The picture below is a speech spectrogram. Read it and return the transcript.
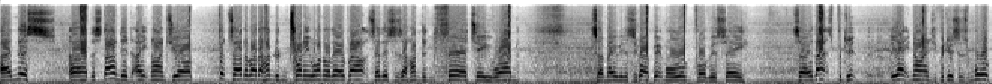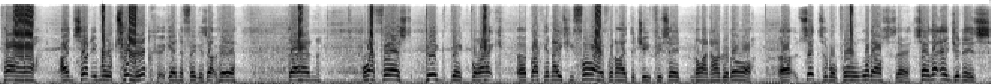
And this, uh, the standard 890R puts out about 121 or thereabouts. So this is 131 so maybe this has got a bit more oomph obviously. So that's the 890 produces more power and certainly more torque again the figures up here than my first big big bike uh, back in 85 when I had the GPZ 900R uh, sensible Paul what else is there? So that engine is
